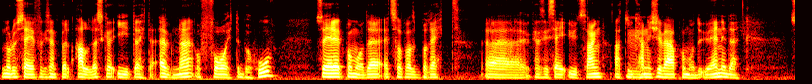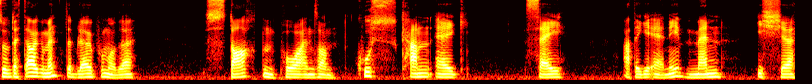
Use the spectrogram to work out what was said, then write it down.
når du sier f.eks. alle skal yte etter evne og få etter behov, så er det på en måte et såpass bredt uh, jeg si, utsagn at du Mm. kan ikke være på en måte uenig i det. Så dette argumentet blir jo på en måte starten på en sånn Hvordan kan jeg si at jeg er enig, men ikke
